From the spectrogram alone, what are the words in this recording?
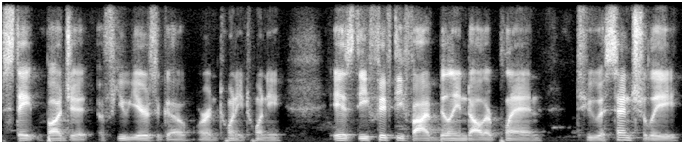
state budget a few years ago or in 2020 is the 55 billion dollar plan to essentially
